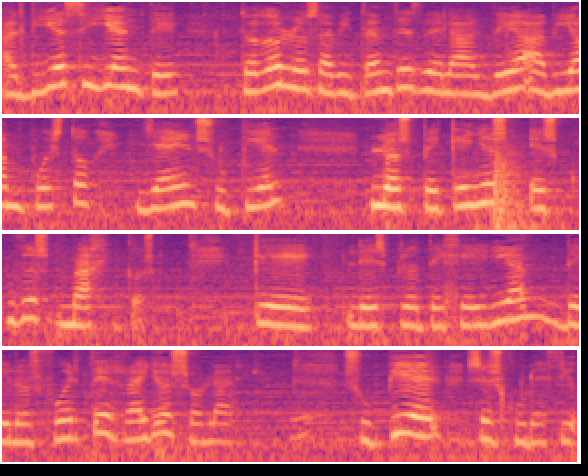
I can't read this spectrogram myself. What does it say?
Al día siguiente, todos los habitantes de la aldea habían puesto ya en su piel los pequeños escudos mágicos que les protegerían de los fuertes rayos solares. Su piel se oscureció.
